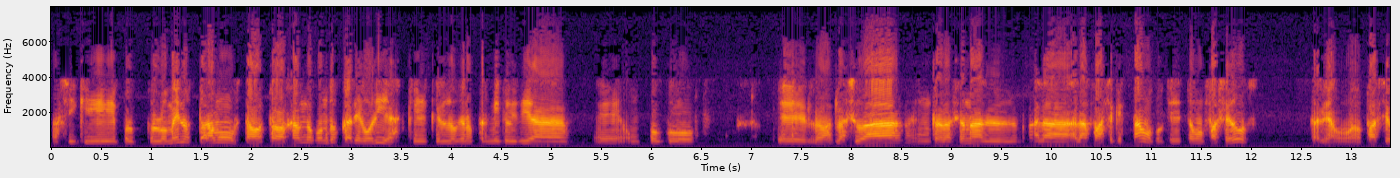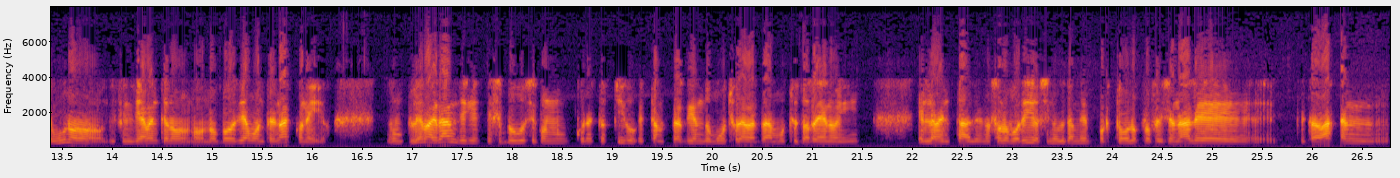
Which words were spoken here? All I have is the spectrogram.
Así que por, lo menos estamos, estamos trabajando con dos categorías, que, es lo que nos permite hoy día eh, un poco eh, la, ciudad en relación al, a, la, fase que estamos, porque estamos en fase 2. Estaríamos en fase 1, definitivamente no, no, podríamos entrenar con ellos. Un problema grande que, se produce con estos chicos que están perdiendo mucho, la verdad, mucho terreno y es lamentable, no solo por ellos, sino que también por todos los profesionales que trabajan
